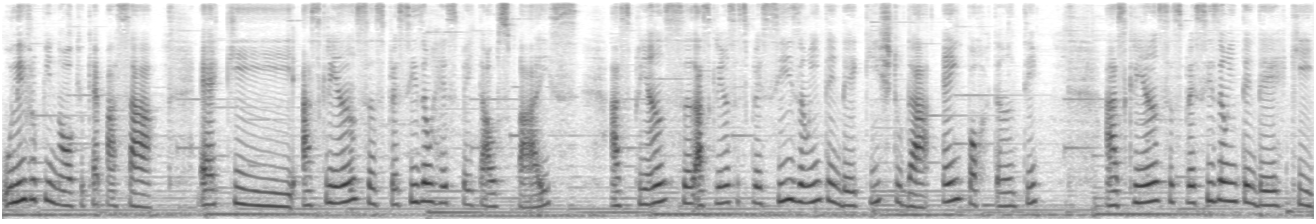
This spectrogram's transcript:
o livro Pinóquio quer passar é que as crianças precisam respeitar os pais, as crianças, as crianças precisam entender que estudar é importante as crianças precisam entender que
